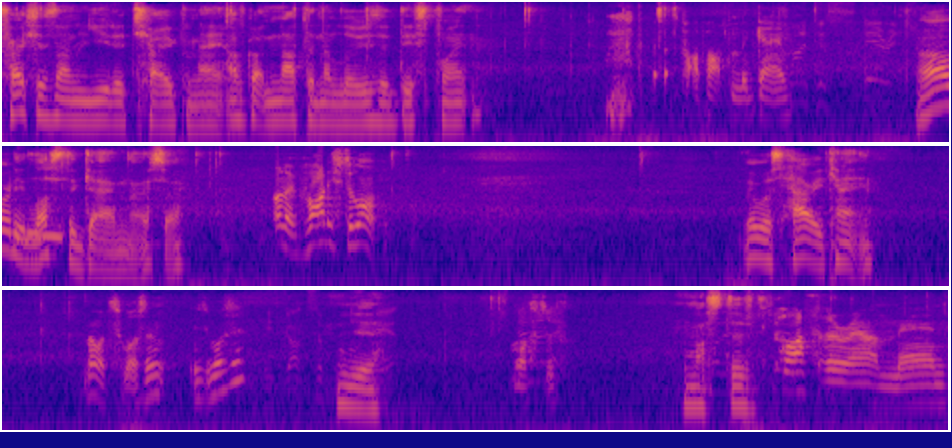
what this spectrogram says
Pressure's on you to choke, mate. I've got nothing to lose at this point. Apart from the game. I already lost the game though, so Oh no, Vardy's still on. it was Harry Kane. No, it wasn't. Is was it? Yeah, Must have. must have. Pass it around, man.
